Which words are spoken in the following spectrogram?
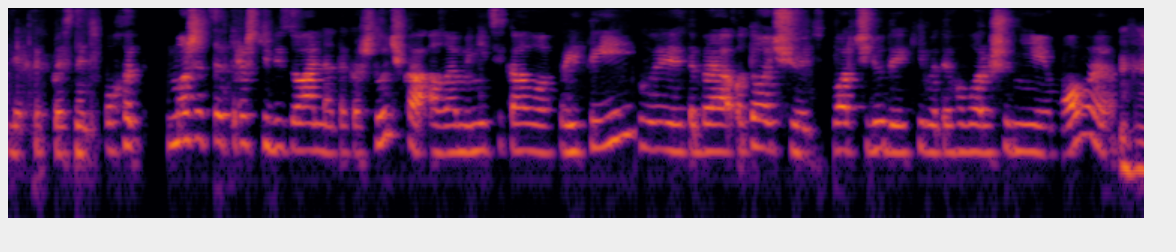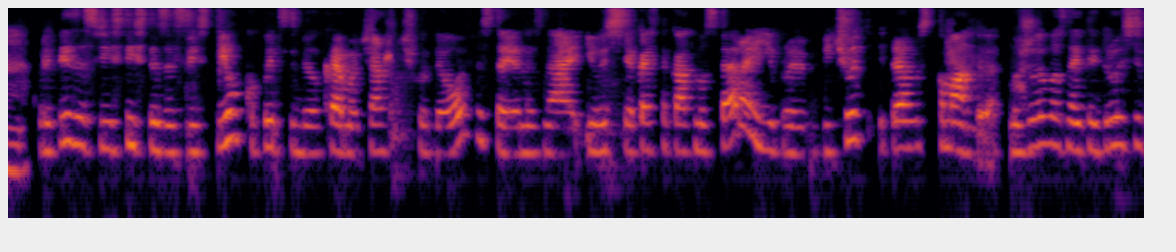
як так пояснити, поход. Може, це трошки візуальна така штучка, але мені цікаво прийти, коли тебе оточують творчі люди, якими ти говориш однією мовою Мгм. прийти за свій сісти за свій стіл, купити собі окрему чашечку для офісу, я не знаю, і ось якась така атмосфера її відчуть і прямо з командою. Можливо, знайти друзів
